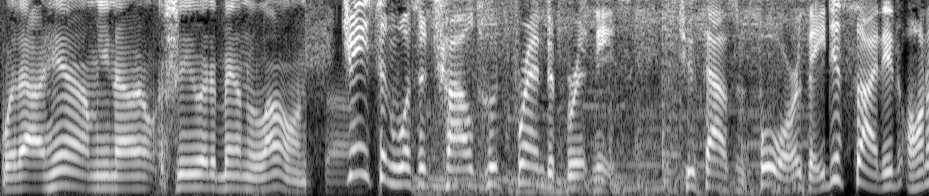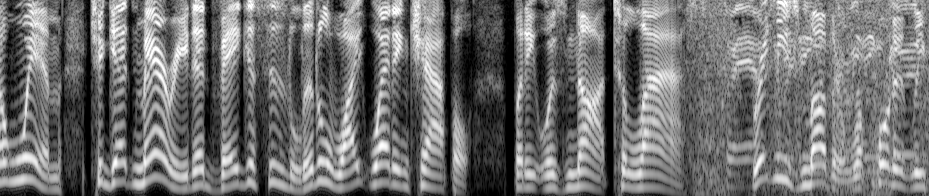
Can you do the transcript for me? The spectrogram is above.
without him, you know, she would have been alone. So. Jason was a childhood friend of Britney's. In 2004, they decided on a whim to get married at Vegas's Little White Wedding Chapel, but it was not to last. Britney's mother reportedly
